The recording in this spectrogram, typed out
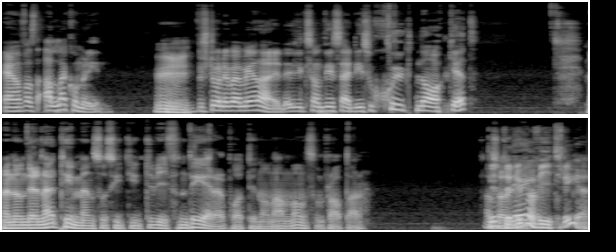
även fast alla kommer in. Mm. Förstår ni vad jag menar? Det är, liksom, det är, så här, det är så sjukt naket. Men under den här timmen så sitter ju inte vi och funderar på att det är någon annan som pratar. Alltså, det, det det- var vi tre.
